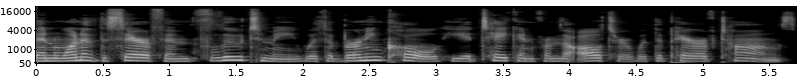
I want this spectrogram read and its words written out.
Then one of the seraphim flew to me with a burning coal he had taken from the altar with a pair of tongs.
